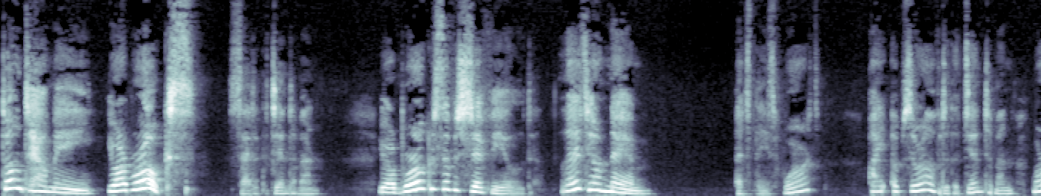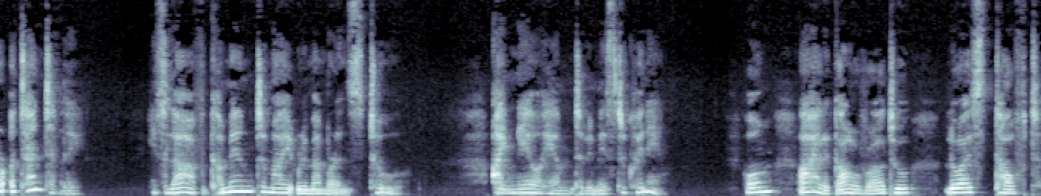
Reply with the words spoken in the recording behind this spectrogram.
"Don't tell me you're Brooks," said the gentleman. "You're Brooks of Sheffield. That's your name." At these words I observed the gentleman more attentively, his laugh coming to my remembrance too. I knew him to be Mr. Quinion, whom I had gone over to Lowestoft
